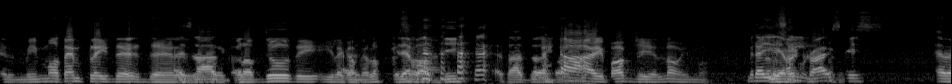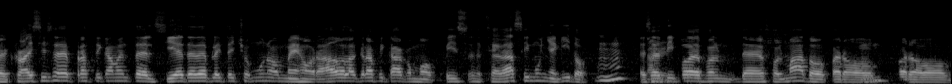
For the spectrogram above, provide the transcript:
el mismo template de, de- de Exacto. Call of Duty y le cambió los Y de personajes. PUBG. Exacto, de PUBG. Ay, PUBG es lo mismo. Mira, Y yo Ever sí. Crisis, Ever Crisis es prácticamente el 7 de PlayStation 1 mejorado la gráfica como se ve así muñequito. Ujú. Ese Ok. tipo de, form- de formato, pero, pero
